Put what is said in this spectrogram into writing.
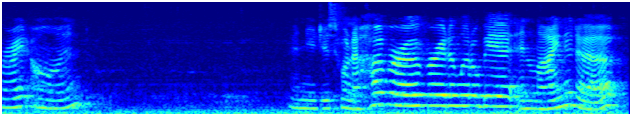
right on. And you just wanna hover over it a little bit and line it up.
